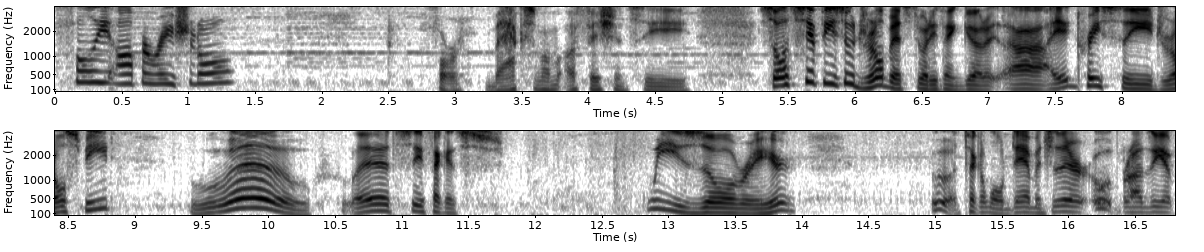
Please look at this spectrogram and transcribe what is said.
Fully operational for maximum efficiency. So let's see if these new drill bits do anything good. Uh, I increased the drill speed. Whoa. Let's see if I can squeeze over here. Ooh, I took a little damage there. Ooh, bronzy up.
